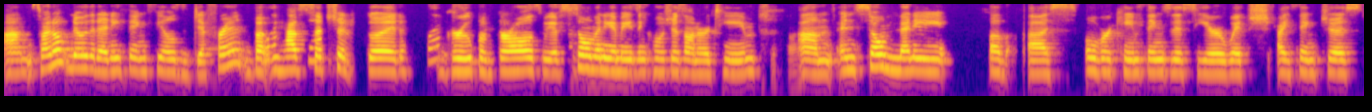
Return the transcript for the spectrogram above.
Um, so I don't know that anything feels different, but we have such a good group of girls. We have so many amazing coaches on our team. Um, and so many of us overcame things this year, which I think just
